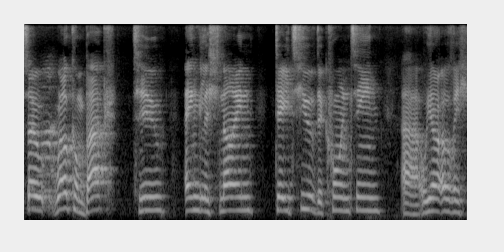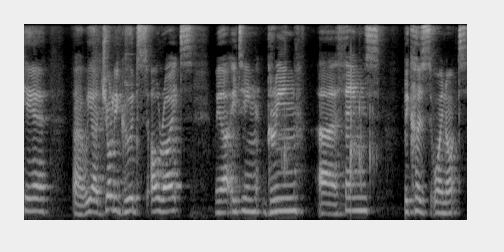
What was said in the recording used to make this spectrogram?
So, welcome back to English 9, day 2 of the quarantine. Uh, we are over here. Uh, we are jolly good, alright. We are eating green uh, things because why not?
